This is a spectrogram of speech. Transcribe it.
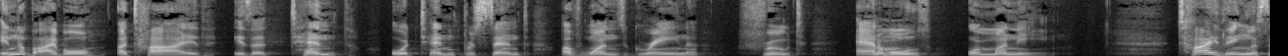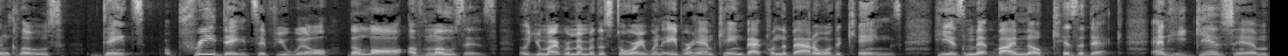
In the Bible, a tithe is a tenth or 10% of one's grain, fruit, animals, or money. Tithing, listen close, dates predates, if you will, the law of Moses. You might remember the story when Abraham came back from the battle of the kings. He is met by Melchizedek and he gives him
